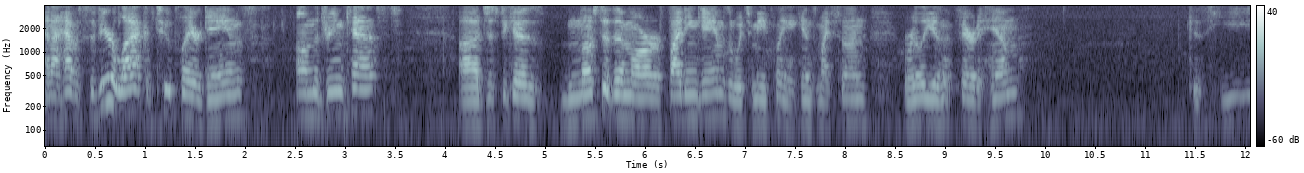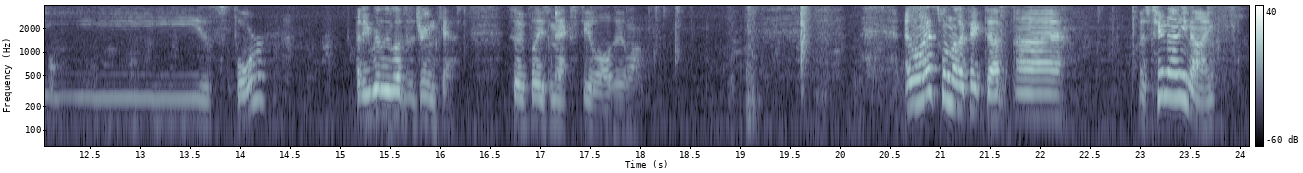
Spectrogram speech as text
And I have a severe lack of two player games on the Dreamcast. Uh, just because most of them are fighting games, which me playing against my son really isn't fair to him. Because he is four? But he really loves the Dreamcast. So he plays Max Steel all day long. And the last one that I picked up uh, was $2.99.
